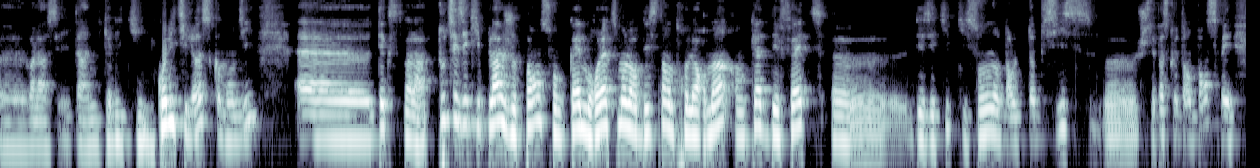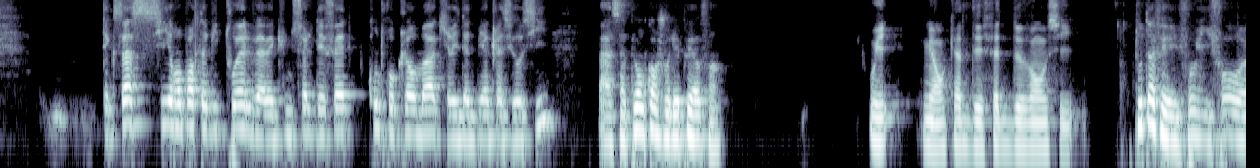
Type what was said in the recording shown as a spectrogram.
euh, voilà, c'est un quality, loss, comme on dit. Euh, voilà. Toutes ces équipes-là, je pense, ont quand même relativement leur destin entre leurs mains en cas de défaite euh, des équipes qui sont dans le top 6. je ne sais pas ce que tu en penses, mais Texas, s'il remporte la Big 12 avec une seule défaite contre Oklahoma, qui risque d'être bien classé aussi, bah, ça peut encore jouer les playoffs. Hein. Oui, mais en cas de défaite devant aussi. Tout à fait. Il faut, il faut,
